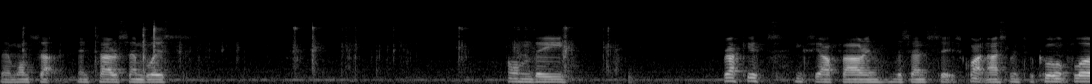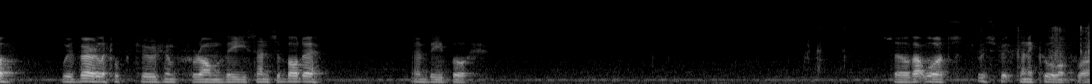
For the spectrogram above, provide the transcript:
then once that entire assembly is on the bracket you can see how far in the sensor sits quite nicely into the coolant flow with very little protrusion from the sensor body and the bush. So that won't restrict any coolant flow.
